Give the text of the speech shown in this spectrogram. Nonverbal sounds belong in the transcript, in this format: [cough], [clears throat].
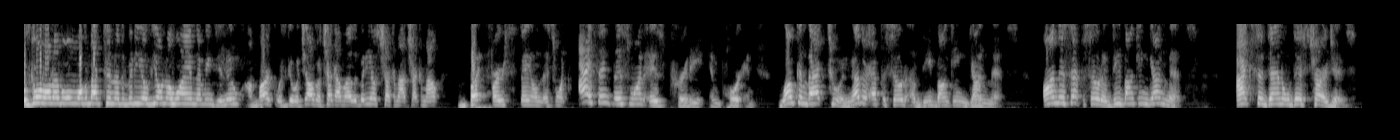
What's going on, everyone? Welcome back to another video. If you don't know who I am, that means you're new. I'm Mark. What's good with y'all? Go check out my other videos. Check them out. Check them out. But first, stay on this one. I think this one is pretty important. Welcome back to another episode of Debunking Gun Myths. On this episode of Debunking Gun Myths, accidental discharges.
